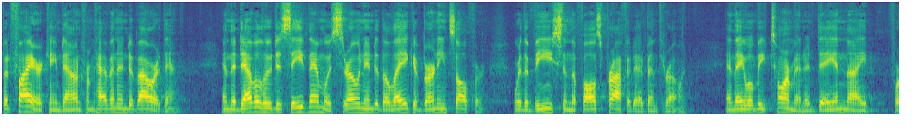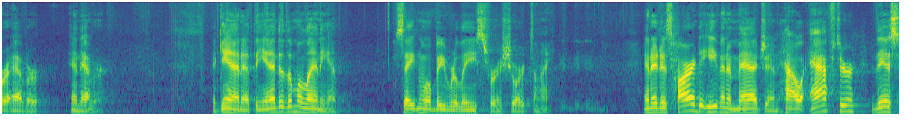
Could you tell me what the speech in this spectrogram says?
But fire came down from heaven and devoured them. And the devil who deceived them was thrown into the lake of burning sulfur, where the beast and the false prophet had been thrown. And they will be tormented day and night forever and ever. Again, at the end of the millennium, Satan will be released for a short time. And it is hard to even imagine how, after this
